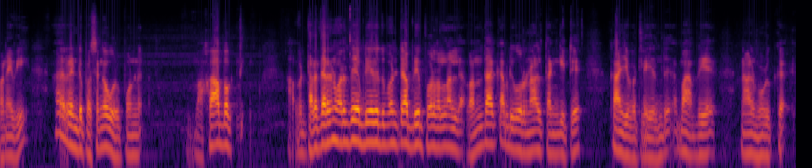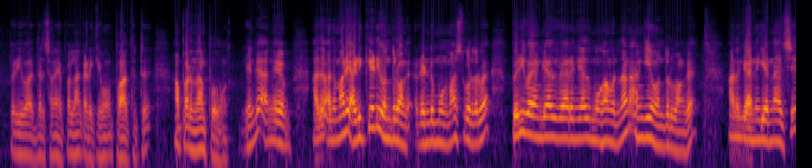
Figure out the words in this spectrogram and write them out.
மனைவி ரெண்டு பசங்க ஒரு பொண்ணு. மகாபக்தி அவர் தர தரன்னு வருது அப்படியே இது பண்ணிட்டு அப்படியே போகிறதெல்லாம் இல்லை. வந்தாக்கா அப்படி ஒரு நாள் தங்கிட்டு காஞ்சிபுரத்தில் இருந்து அம்மா அப்படியே நாள் முழுக்க பெரியவா தரிசனம் எப்போல்லாம் கிடைக்குமோ பார்த்துட்டு அப்புறம் தான் போவாங்க. எங்கே அங்கே அது அந்த மாதிரி அடிக்கடி வந்துடுவாங்க ரெண்டு மூணு மாதத்துக்கு ஒரு தடவை பெரியவா எங்கேயாவது வேறு எங்கேயாவது முகாம் இருந்தாங்க அங்கேயும் வந்துடுவாங்க அதுக்கு அன்றைக்கி என்னாச்சு?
